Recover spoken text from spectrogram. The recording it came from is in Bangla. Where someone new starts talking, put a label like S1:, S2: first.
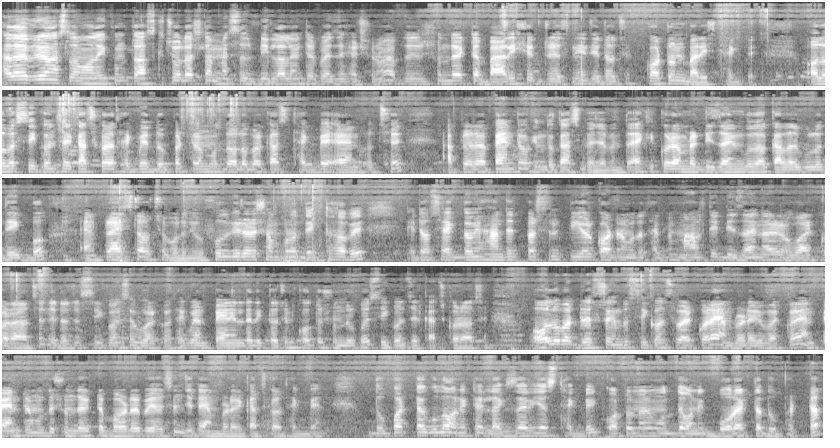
S1: হ্যালো এভরিওয়ান আসসালামু আলাইকুম। তো আজকে চলে আসলাম মেসেজ বিল্লাল এন্টারপ্রাইজের হেড শোরুমে আপনাদের সুন্দর একটা বারিশের ড্রেস নিয়ে, যেটা হচ্ছে কটন বারিশ থাকবে। অল ওভার সিকোয়েন্সের কাজ করা থাকবে, দোপাট্টার মধ্যে অল ওভার কাজ থাকবে অ্যান্ড হচ্ছে আপনারা প্যান্টও কিন্তু কাজ পেয়ে যাবেন। তো এক এক করে আমরা ডিজাইনগুলো কালারগুলো দেখব অ্যান্ড প্রাইসটা হচ্ছে বলে দিব। ফুল ভিডিওটা সম্পূর্ণ দেখতে হবে। এটা হচ্ছে একদমই হান্ড্রেড পার্সেন্ট পিওর কটনের মধ্যে থাকবে। মাল্টি ডিজাইনার ওয়ার্ক করা আছে, যেটা হচ্ছে সিকোয়েন্সের ওয়ার্ক করা থাকবে। অ্যান্ড প্যানেলটা দেখতে পাচ্ছেন কত সুন্দর করে সিকোয়েন্সের কাজ করা আছে। অল ওভার ড্রেসটা কিন্তু সিকোয়েন্স ওয়ার্ক করা এমব্রয়ডারি ওয়ার্ক করা। অ্যান্ড প্যান্টের মধ্যে সুন্দর একটা বর্ডার পেয়ে আছেন যেটা এমব্রয়ডারি কাজ করা থাকবে। দোপাট্টাগুলো অনেকটা লাক্সারিয়াস থাকবে। কটনের মধ্যে অনেক বড় একটা দোপাট্টা।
